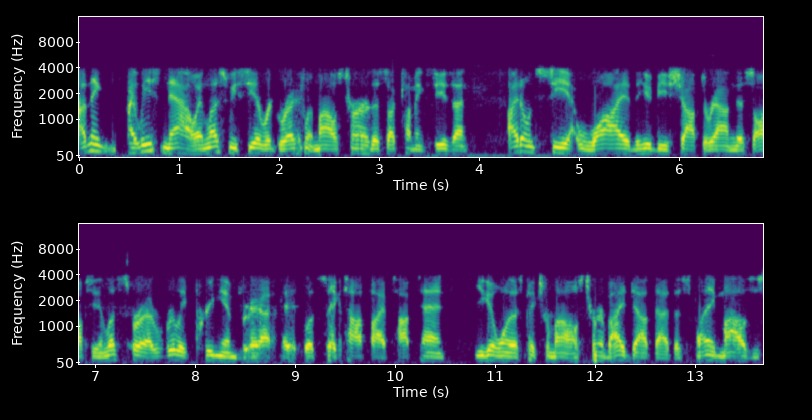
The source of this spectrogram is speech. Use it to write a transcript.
I think at least now, unless we see a regression with Myles Turner this upcoming season, I don't see why he would be shopped around this offseason unless for a really premium draft. Let's say top five, top ten, you get one of those picks for Myles Turner. But I doubt that. This I think Myles is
